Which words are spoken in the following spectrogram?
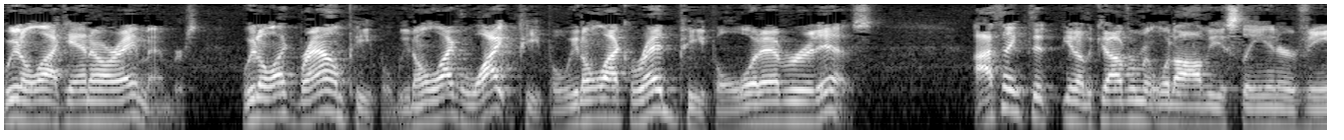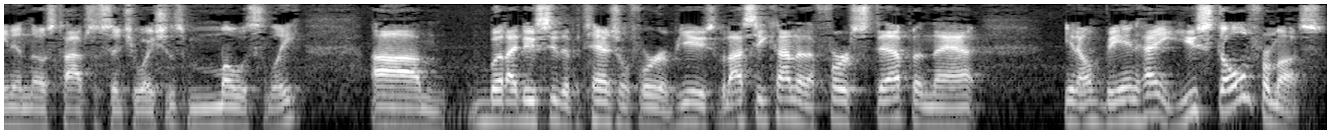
We don't like NRA members. We don't like brown people. We don't like white people. We don't like red people, whatever it is. I think that, you know, the government would obviously intervene in those types of situations mostly. Um, but I do see the potential for abuse. But I see kind of the first step in that, you know, being, hey, you stole from us.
